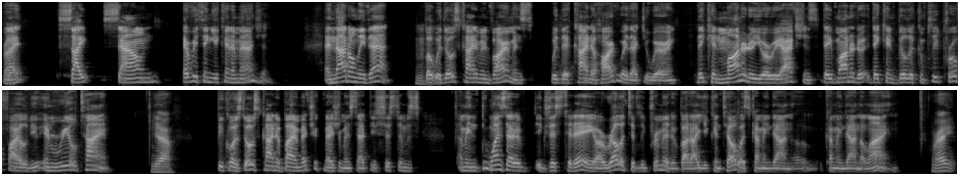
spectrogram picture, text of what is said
right? Sight, sound, everything you can imagine, and not only that, but Mhm. with those kind of environments, with the kind of hardware that you're wearing, they can monitor your reactions. They monitor. They can build a complete profile of you in real time yeah. because those kind of biometric measurements that these systems I mean, the ones that have, exist today are relatively primitive, but uh, you can tell what's coming down the coming down the line, Right.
